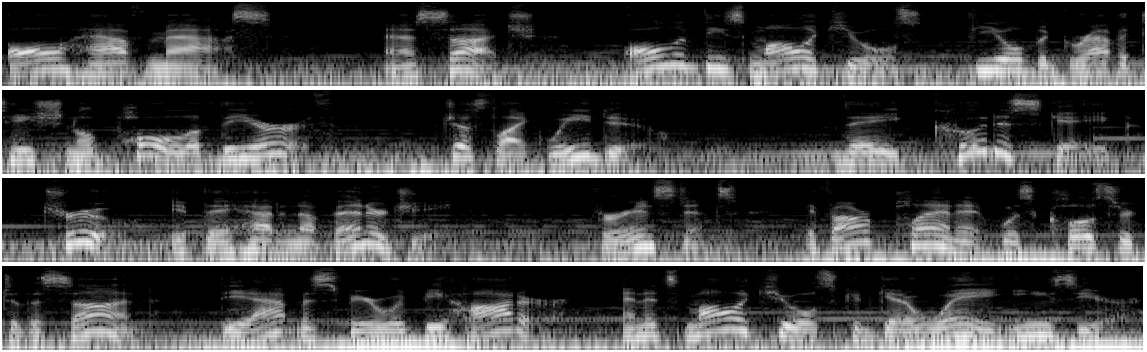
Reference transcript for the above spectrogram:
all have mass. As such, all of these molecules feel the gravitational pull of the Earth, just like we do. They could escape, true, if they had enough energy. For instance, if our planet was closer to the Sun, the atmosphere would be hotter and its molecules could get away easier.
